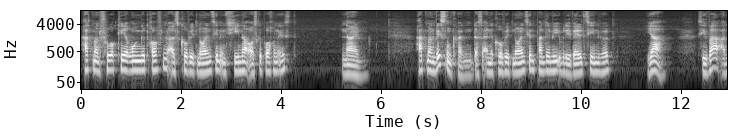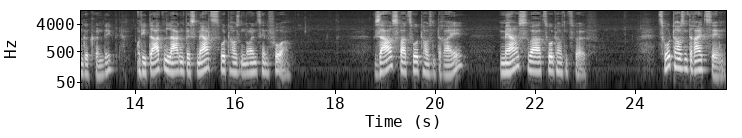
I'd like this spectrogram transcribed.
Hat man Vorkehrungen getroffen, als Covid-19 in China ausgebrochen ist? Nein. Hat man wissen können, dass eine Covid-19-Pandemie über die Welt ziehen wird? Ja. Sie war angekündigt und die Daten lagen bis März 2019 vor. SARS war 2003, MERS war 2012. 2013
